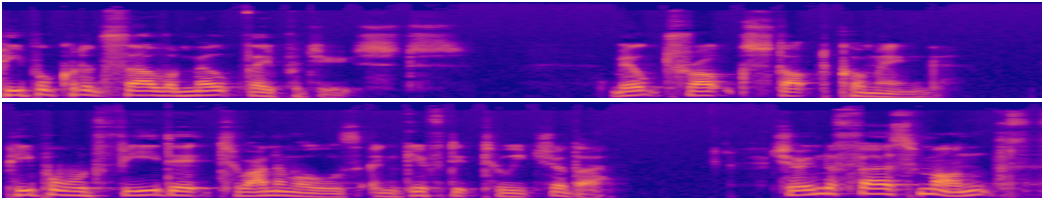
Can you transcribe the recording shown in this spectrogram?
People couldn't sell the milk they produced. Milk trucks stopped coming. People would feed it to animals and gift it to each other. During the first month,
